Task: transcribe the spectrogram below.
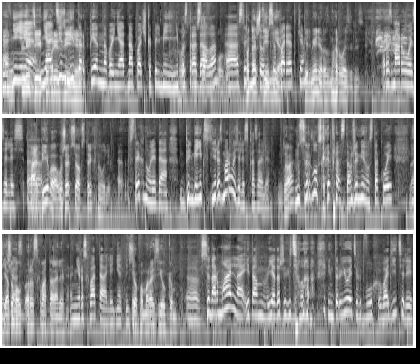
Э, Не-не-не, людей ни один повреждения. Литр пенного и ни одна пачка пельменей не Ой, пострадала. А, С людьми Подожди, тоже все в порядке. Пельмени разморозились. Разморозились. А Э, пиво уже все встряхнули. э, Встряхнули, да. Пельмени, кстати, не разморозили, сказали. Да? Ну, Свердловская трасса, там же минус такой. А Я думал, расхватали. Не расхватали, нет. Все по морозилкам. все нормально, и там я даже видела интервью этих двух водителей.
